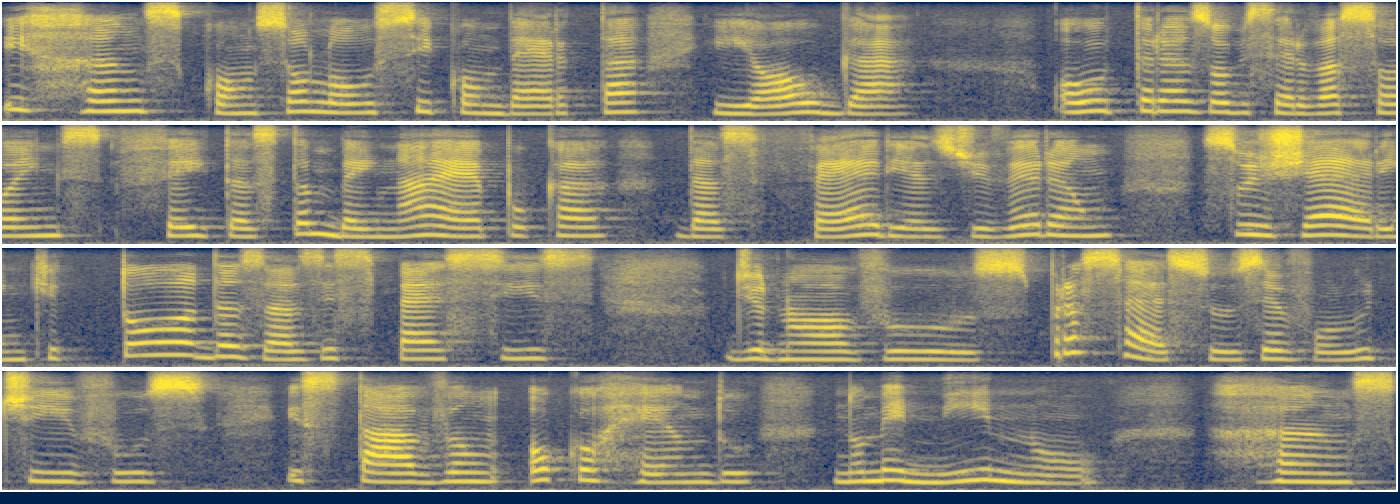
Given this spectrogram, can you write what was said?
e Hans consolou-se com Berta e Olga. Outras observações feitas também na época das férias de verão sugerem que todas as espécies de novos processos evolutivos estavam ocorrendo no menino Hans,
